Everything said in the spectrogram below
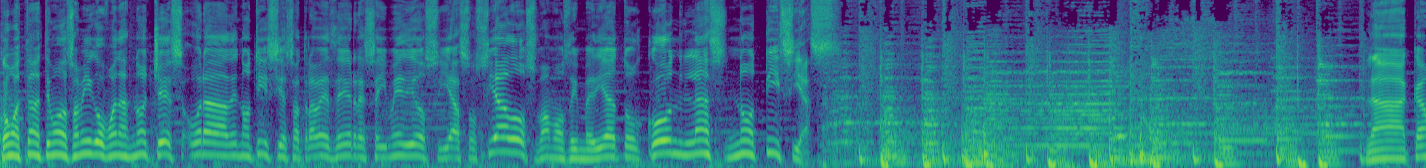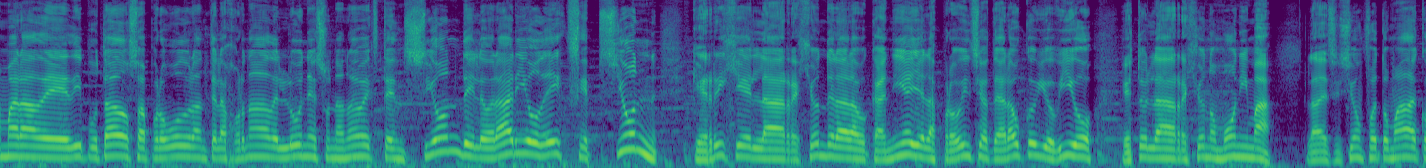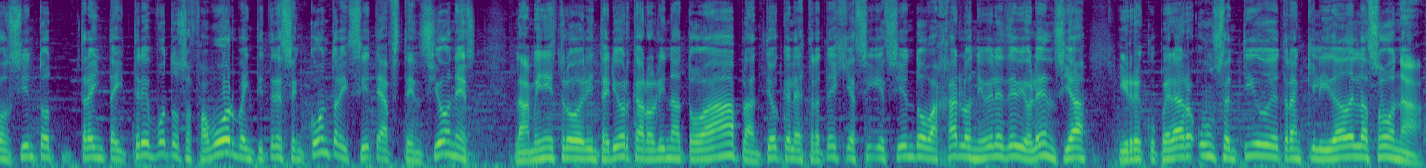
¿Cómo están estimados amigos? Buenas noches. Hora de noticias a través de R6 Medios y Asociados. Vamos de inmediato con las noticias. La Cámara de Diputados aprobó durante la jornada del lunes una nueva extensión del horario de excepción que rige la región de la Araucanía y en las provincias de Arauco y Biobío. Esto es la región homónima. La decisión fue tomada con 133 votos a favor, 23 en contra y 7 abstenciones. La ministra del Interior, Carolina Toá, planteó que la estrategia sigue siendo bajar los niveles de violencia y recuperar un sentido de tranquilidad en la zona.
